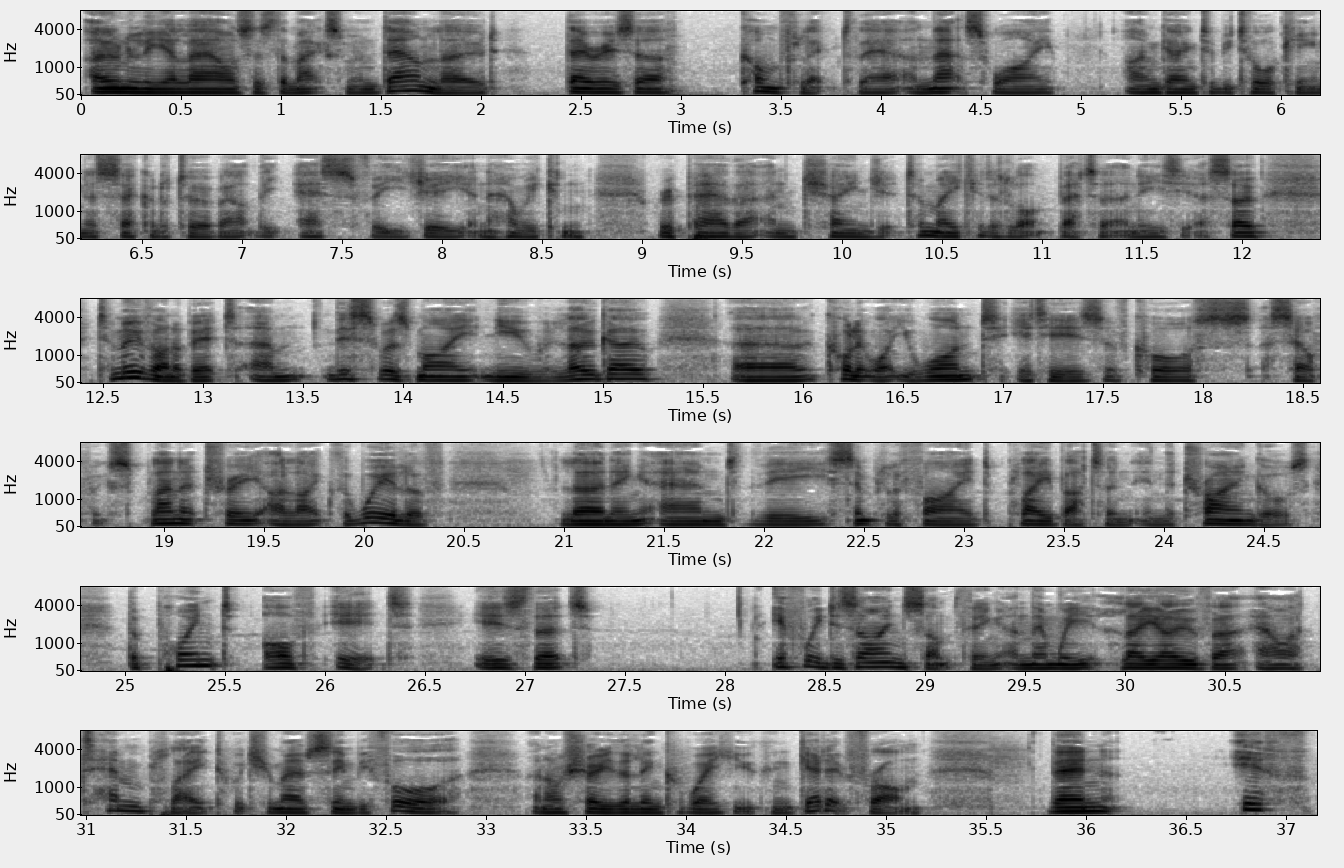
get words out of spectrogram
only allows as the maximum download, there is a conflict there, and that's why I'm going to be talking in a second or two about the SVG and how we can repair that and change it to make it a lot better and easier. So to move on a bit, um, this was my new logo. Uh, call it what you want. It is, of course, self-explanatory. I like the wheel of learning and the simplified play button in the triangles. The point of it is that if we design something and then we lay over our template, which you may have seen before, and I'll show you the link of where you can get it from, then if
